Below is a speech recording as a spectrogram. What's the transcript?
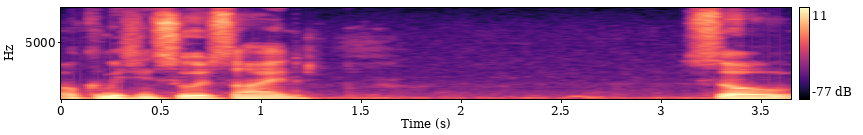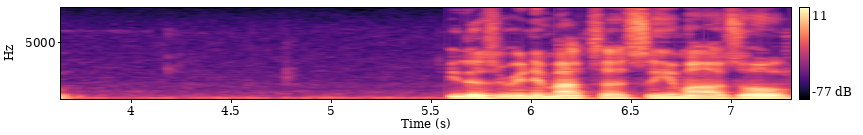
or committing suicide. So it doesn't really matter. So you might as well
